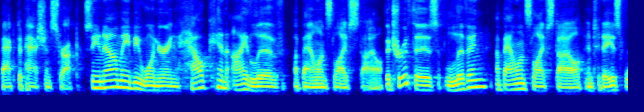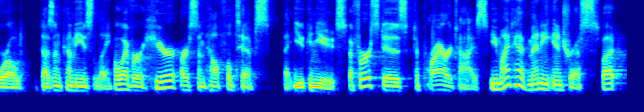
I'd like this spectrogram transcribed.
back to Passionstruck. So you now may be wondering, how can I live a balanced lifestyle? The truth is, living a balanced lifestyle in today's world doesn't come easily. However, here are some helpful tips that you can use. The first is to prioritize. You might have many interests, but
